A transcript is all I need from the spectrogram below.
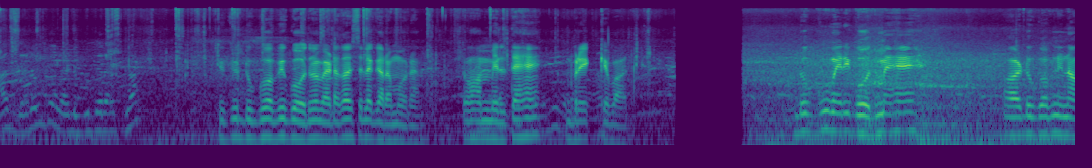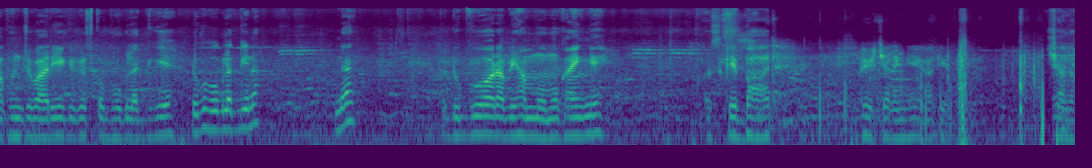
Dugu क्योंकि डुग्गू अभी गोद में बैठा था इसलिए गर्म हो रहा है। तो हम मिलते हैं ब्रेक के बाद। डुग्गू मेरी गोद में है और डुग्गू अपनी नाखून चुबा रही है क्योंकि उसको भूख लग गई है। डुग्गू भूख लग गई ना? ना? तो डुग्गू और अभी हम मोमो खाएँगे। उसके बाद फिर चलेंगे आगे। चलो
